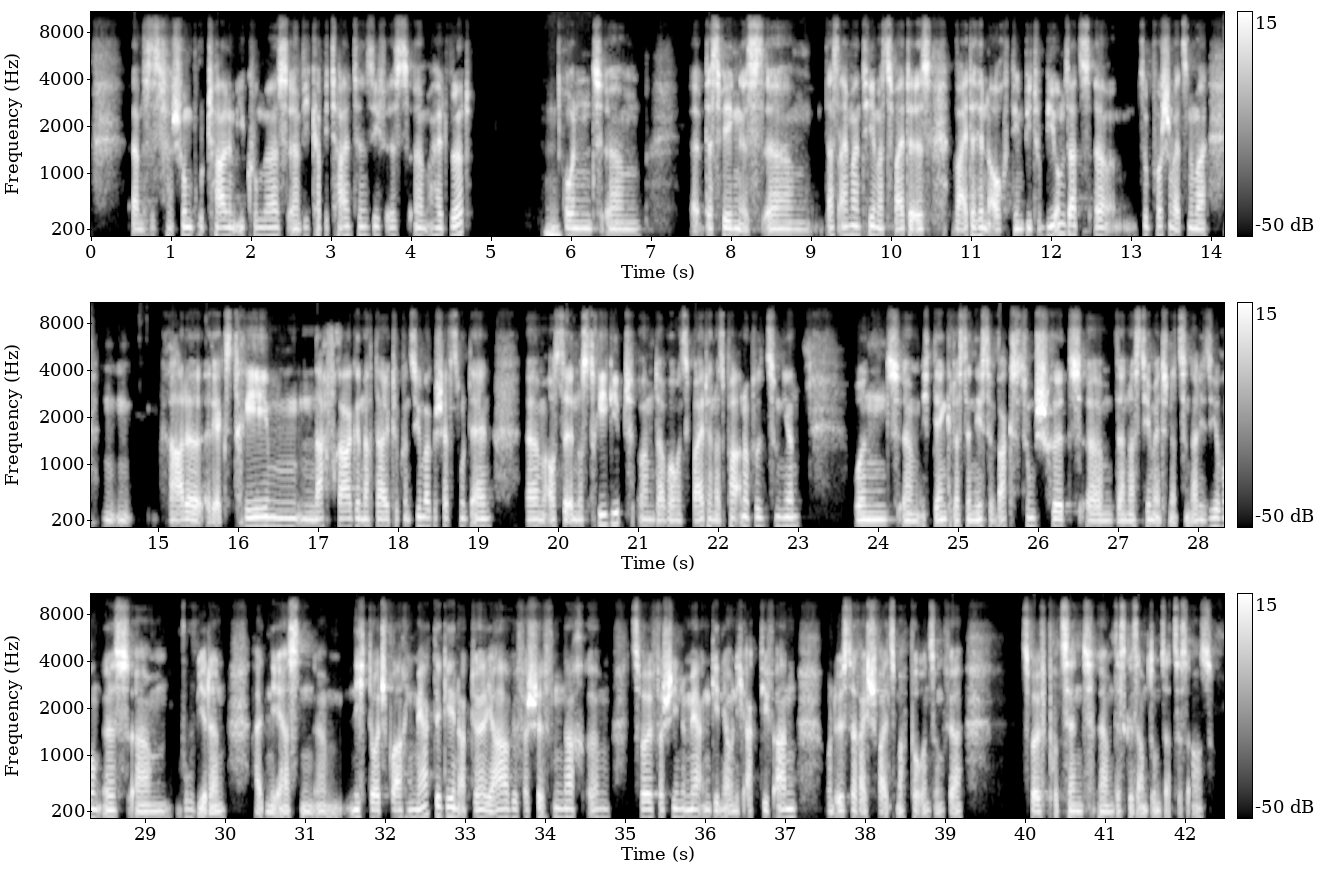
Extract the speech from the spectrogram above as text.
Ähm, das ist schon brutal im E-Commerce, äh, wie kapitalintensiv es ähm, halt wird. Hm. Und ähm, äh, deswegen ist ähm, das einmal ein Thema. Das zweite ist, weiterhin auch den B2B-Umsatz äh, zu pushen, weil es nun mal gerade extrem Nachfrage nach Direct-to-Consumer-Geschäftsmodellen ähm, aus der Industrie gibt. Ähm, da wollen wir uns weiterhin als Partner positionieren. Und ähm, ich denke, dass der nächste Wachstumsschritt ähm, dann das Thema Internationalisierung ist, ähm, wo wir dann halt in die ersten ähm, nicht deutschsprachigen Märkte gehen. Aktuell ja, wir verschiffen nach ähm, zwölf verschiedenen Märkten, gehen ja auch nicht aktiv an. Und Österreich, Schweiz macht bei uns ungefähr zwölf Prozent ähm, des Gesamtumsatzes aus.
